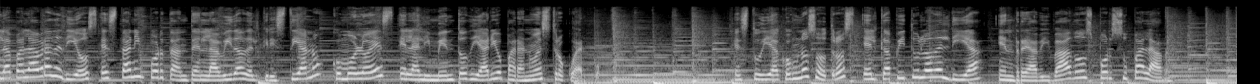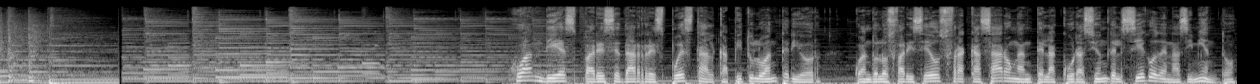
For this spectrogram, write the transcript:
La palabra de Dios es tan importante en la vida del cristiano como lo es el alimento diario para nuestro cuerpo. Estudia con nosotros el capítulo del día en Reavivados por su palabra. Juan 10 parece dar respuesta al capítulo anterior cuando los fariseos fracasaron ante la curación del ciego de nacimiento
